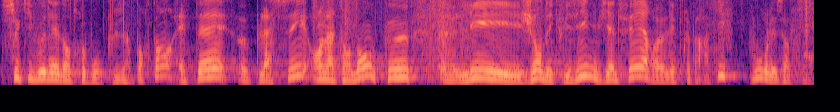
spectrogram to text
ceux qui venaient d'entrepôts plus importants étaient placés en attendant que les gens des cuisines viennent faire les préparatifs pour les offrandes.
